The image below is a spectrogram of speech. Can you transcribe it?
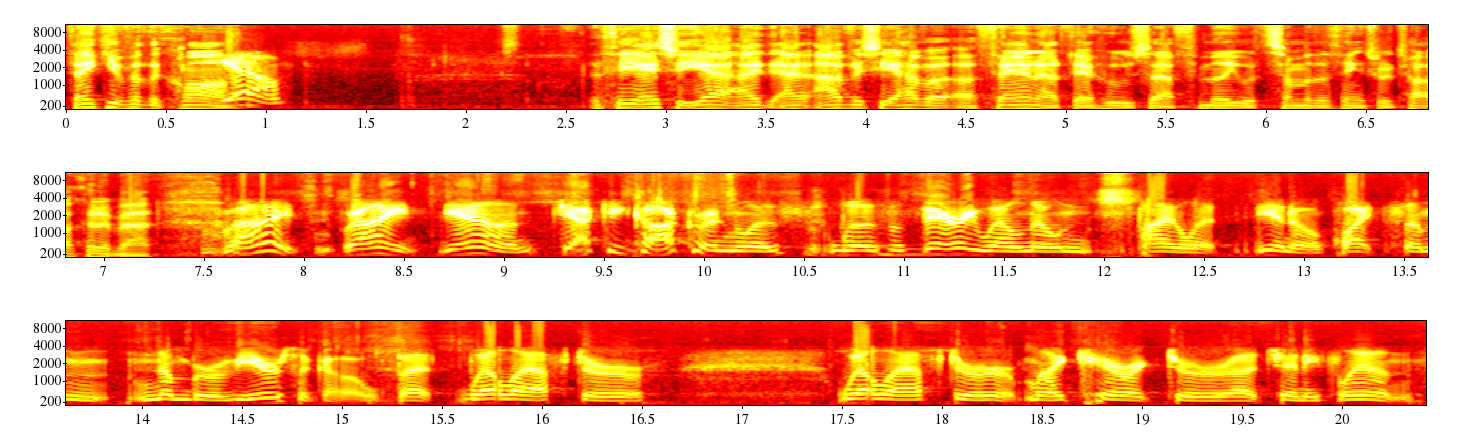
Thank you for the call. Yeah. Theacy, yeah, I, I obviously have a, a fan out there who's uh, familiar with some of the things we're talking about. Right, right, yeah. Jackie Cochran was was a very well known pilot, you know, quite some number of years ago, but well after, well after my character uh, Jenny Flynn.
